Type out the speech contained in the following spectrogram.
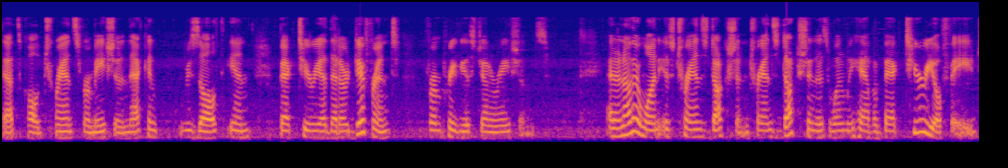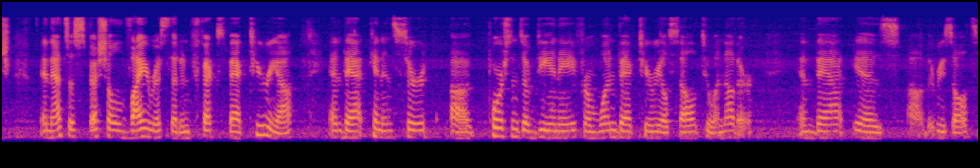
That's called transformation, and that can result in bacteria that are different from previous generations. And another one is transduction. Transduction is when we have a bacteriophage, and that's a special virus that infects bacteria, and that can insert uh, portions of DNA from one bacterial cell to another. And that is uh, the result,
